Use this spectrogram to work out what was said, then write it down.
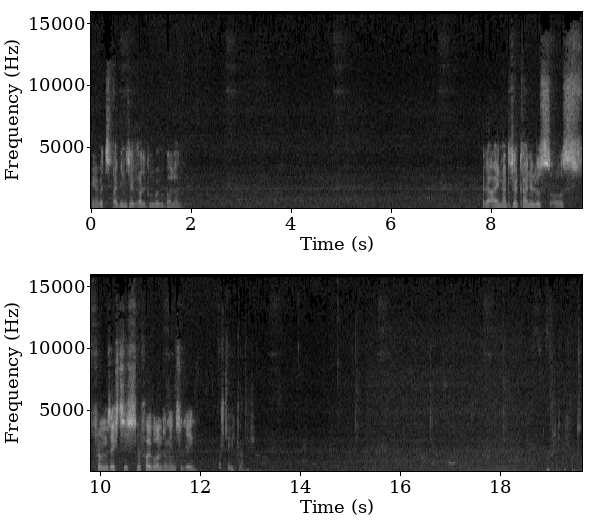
Ja, bei zwei bin ich ja gerade drüber geballert. Bei der einen hatte ich halt keine Lust, aus 65 eine Vollbremsung hinzulegen. Verstehe ich gar nicht. Ja, vielleicht nicht ganz so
